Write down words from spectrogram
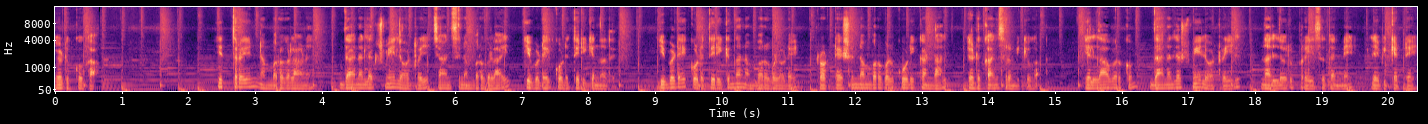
എടുക്കുക. ഇത്രയും നമ്പറുകളാണ് ധനലക്ഷ്മി ലോട്ടറി ചാൻസ് നമ്പറുകളായി ഇവിടെ കൊടുത്തിരിക്കുന്നത്. ഇവിടെ കൊടുത്തിരിക്കുന്ന നമ്പറുകളുടെ റൊട്ടേഷൻ നമ്പറുകൾ കൂടി കണ്ടാൽ എടുക്കാൻ ശ്രമിക്കുക. എല്ലാവർക്കും ധനലക്ഷ്മി ലോട്ടറിയിൽ നല്ലൊരു പ്രൈസ് തന്നെ ലഭിക്കട്ടെ.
